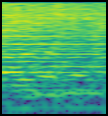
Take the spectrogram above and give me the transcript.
Lord.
